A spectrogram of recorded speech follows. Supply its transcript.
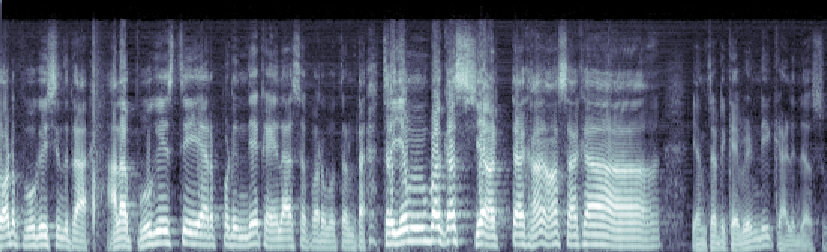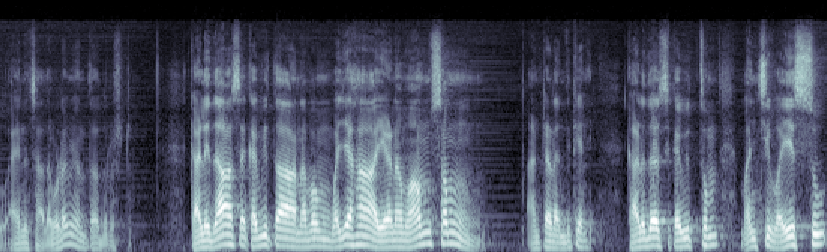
చోట పోగేసిందిట. అలా పోగేస్తే ఏర్పడిందే కైలాస పర్వతంట. త్రయంబకస్య అట్టహాసక. ఎంతటి కవండి కాళిదాసు. ఆయన చదవడం ఎంత అదృష్టం. కాళిదాస కవిత నవం వయహ ఎణమాంసం అంటాడు అందుకని. కాళిదాసు కవిత్వం మంచి వయస్సు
